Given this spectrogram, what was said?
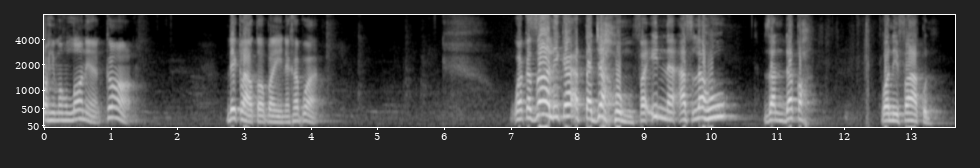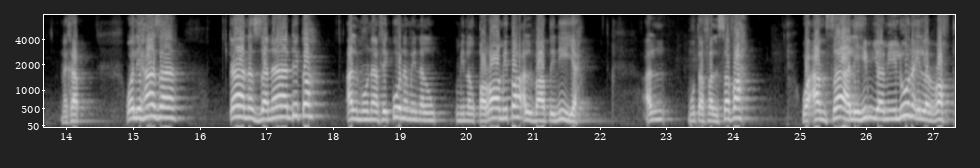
รอฮิมะฮุลลอฮ์เนี่ยก็ได้กล่าวต่อไปนะครับว่าว่ากะซาลิกะอัตตะจัฮุมฟะอินนะอัสละหูซันดะกะวะนิฟากุน นะครับวลิฮาซากานัซนาดิกะอัลมุนาฟิกูนมินัลมินัลกรามิตะอัลบาตินียะอัลมุตฟัลซฟะวะอัมซาลิฮิมยามีลูนอิลลรัฟต์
